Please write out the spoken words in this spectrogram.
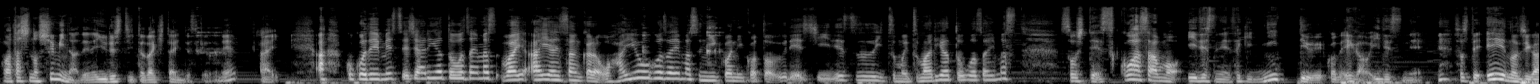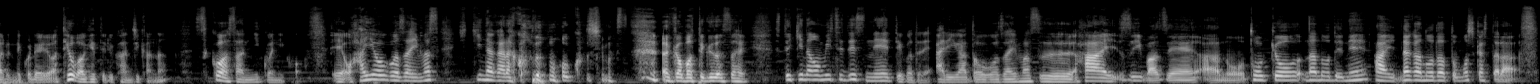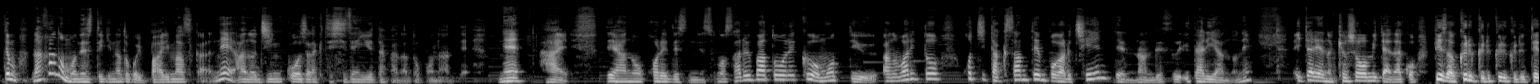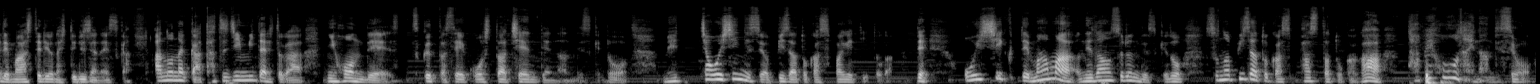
私の趣味なんでね、許していただきたいんですけどね。はい。あ、ここでメッセージありがとうございます。ワイアイアイさんからおはようございます。ニコニコと嬉しいです。いつもいつもありがとうございます。そして、スコアさんもいいですね。さっき2っていうこの笑顔いいですね。そして A の字があるんで、これは手を挙げてる感じかな。スコアさんニコニコ。えー、おはようございます。聞きながら子供を起こします。頑張ってください。素敵なお店ですね。ということで、ありがとうございます。はい。すいません。あの、東京なのでね。はい。長野だとともしかしたら、でも長野もね、素敵なとこいっぱいありますからね。あの人口じゃなくて自然豊かなとこなんで。ね。はい。で、あの、これですね、そのサルバトーレクオモっていう、あの、割とこっちたくさん店舗があるチェーン店なんです。イタリアンのね。イタリアンの巨匠みたいな、こう、ピザをくるくるくるくる手で回してるような人いるじゃないですか。あのなんか達人みたいな人が日本で作った成功したチェーン店なんですけど、めっちゃ美味しいんですよ。ピザとかスパゲティとか。で、美味しくて、まあまあ値段するんですけど、そのピザとかパスタとかがが食べ放題なんですよ。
